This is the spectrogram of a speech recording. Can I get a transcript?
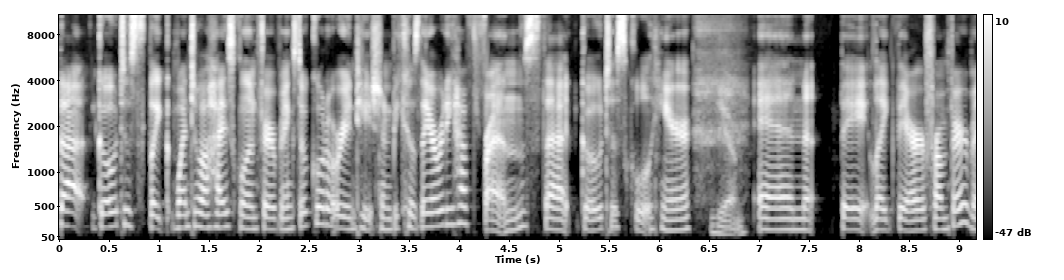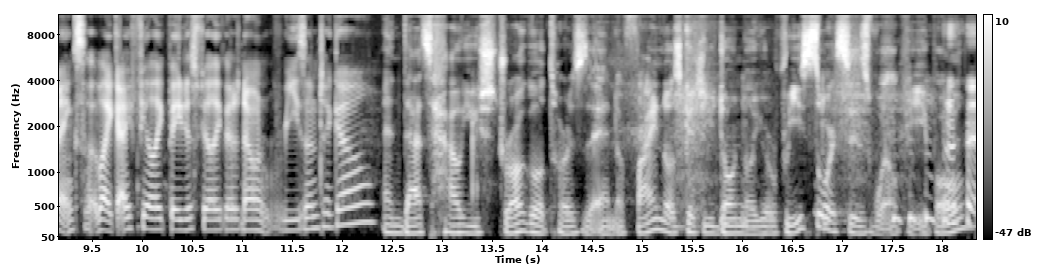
that go to like went to a high school in Fairbanks don't go to orientation because they already have friends that go to school here. Yeah. And they like they're from Fairbanks. Like I feel like they just feel like there's no reason to go. And that's how you struggle towards the end of finals because you don't know your resources well, people.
